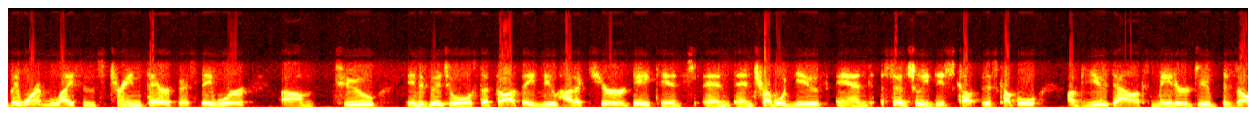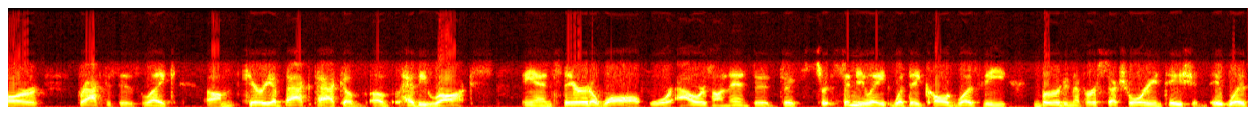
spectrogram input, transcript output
they weren't licensed trained therapists. They were um, two individuals that thought they knew how to cure gay kids and, and troubled youth. And essentially this, cou- this couple abused Alex, made her do bizarre practices like um, carry a backpack of, of heavy rocks and stare at a wall for hours on end to, to simulate what they called was the burden of her sexual orientation. It was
